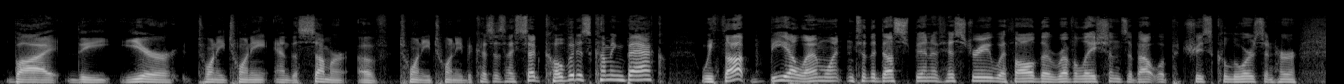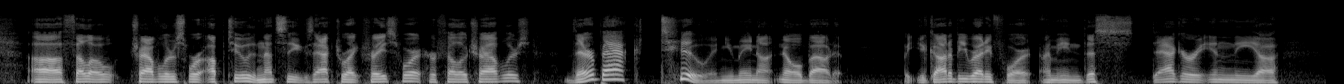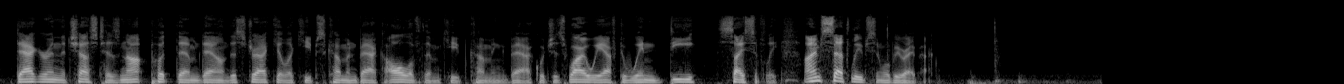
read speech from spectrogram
by the year 2020 and the summer of 2020. Because as I said, COVID is coming back. We thought BLM went into the dustbin of history with all the revelations about what Patrisse Cullors and her uh, fellow travelers were up to, and that's the exact right phrase for it, her fellow travelers. They're back too, and you may not know about it, but you got to be ready for it. I mean, this dagger in the uh, dagger in the chest has not put them down. This Dracula keeps coming back. All of them keep coming back, which is why we have to win decisively. I'm Seth Leibsohn. We'll be right back.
